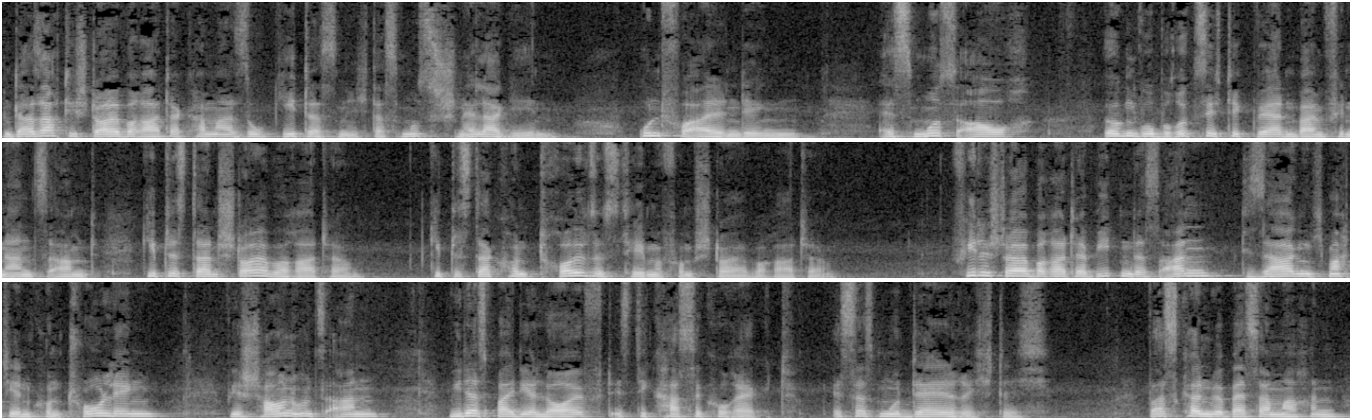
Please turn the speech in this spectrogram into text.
Und da sagt die Steuerberaterkammer, so geht das nicht, das muss schneller gehen. Und vor allen Dingen, es muss auch irgendwo berücksichtigt werden beim Finanzamt, gibt es da einen Steuerberater? Gibt es da Kontrollsysteme vom Steuerberater? Viele Steuerberater bieten das an, die sagen, ich mache dir ein Controlling, wir schauen uns an, wie das bei dir läuft, ist die Kasse korrekt, ist das Modell richtig, was können wir besser machen?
